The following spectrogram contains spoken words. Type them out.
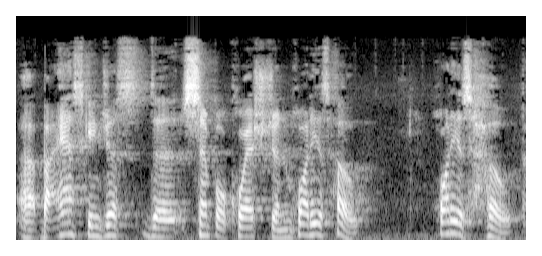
uh, by asking just the simple question what is hope? What is hope?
